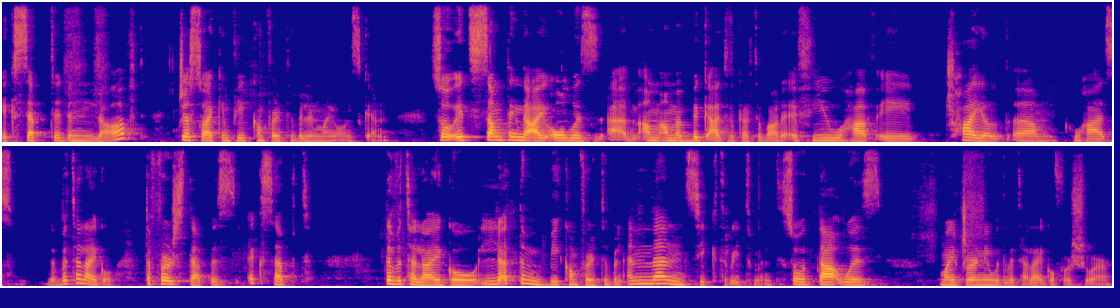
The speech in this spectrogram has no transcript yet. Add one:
accepted and loved just so i can feel comfortable in my own skin so it's something that i always um, I'm, I'm a big advocate about it if you have a child um, who has vitiligo the first step is accept the vitiligo, let them be comfortable, and then seek treatment. So that was my journey with vitiligo for sure.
